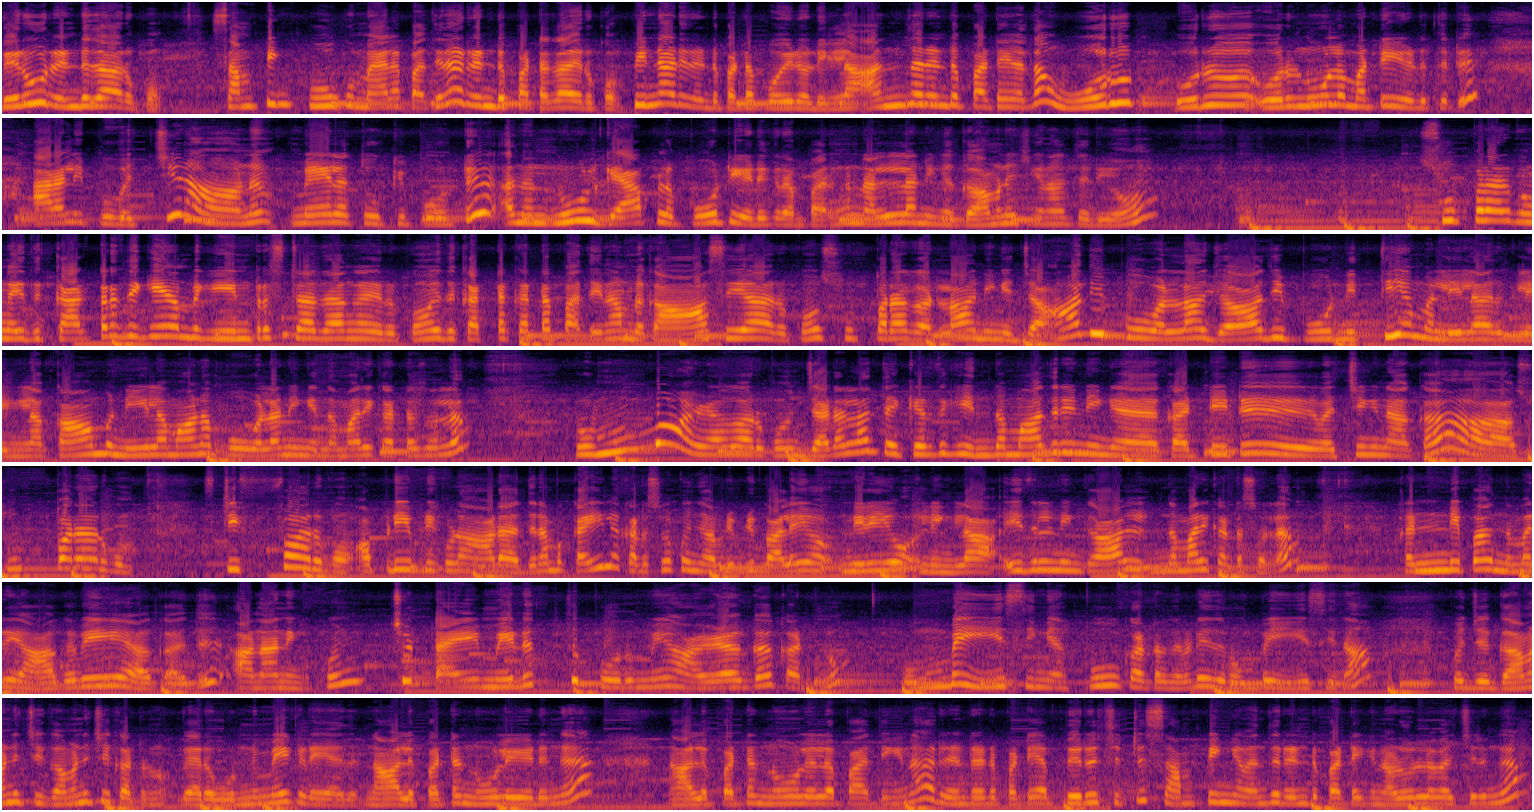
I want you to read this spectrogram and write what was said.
வெறும் ரெண்டு தான் இருக்கும். சம்பிங் பூக்கு மேலே பார்த்தீங்கன்னா ரெண்டு பட்டை தான் இருக்கும். பின்னாடி ரெண்டு பட்டை போயிடும் இல்லைங்களா? அந்த ரெண்டு பட்டையில் தான் ஒரு ஒரு ஒரு நூலை மட்டும் எடுத்துகிட்டு அரளிப்பூ வச்சு நான் மேலே தூக்கி போட்டு அந்த நூல் கேப்பில் போட்டு எடுக்கிறேன் பாருங்கள் நல்லா நீங்கள் கவனிச்சிங்கன்னா தெரியும். சூப்பராக இருக்குங்க. இது கட்டுறதுக்கே நம்மளுக்கு இன்ட்ரெஸ்ட்டாக தாங்க இருக்கும். இது கட்ட கட்ட பார்த்தீங்கன்னா நம்மளுக்கு ஆசையாக இருக்கும். சூப்பராக கட்டலாம். நீங்கள் ஜாதி பூவெல்லாம் ஜாதி பூ நித்திய மல்லிலாம் இருக்கு இல்லைங்களா? காம்பு நீளமான பூவெல்லாம் நீங்கள் இந்த மாதிரி கட்ட சொல்ல ரொம்ப அழகாக இருக்கும். ஜடெல்லாம் தைக்கிறதுக்கு இந்த மாதிரி நீங்கள் கட்டிட்டு வச்சிங்கனாக்கா சூப்பராக இருக்கும். ஸ்டிஃபாக இருக்கும். அப்படி இப்படி கூட ஆடாது. நம்ம கையில் கட்ட சொல்ல கொஞ்சம் அப்படி இப்படி வளையும் நிலையும் இல்லைங்களா? இதில் நீங்கள் ஆள் இந்த மாதிரி கட்ட சொல்ல கண்டிப்பாக இந்த மாதிரி ஆகவே ஆகாது. ஆனால் நீங்கள் கொஞ்சம் டைம் எடுத்து பொறுமையாக அழகாக கட்டணும். ரொம்ப ஈஸிங்க பூ கட்டுறதை விட இது ரொம்ப ஈஸி தான். கொஞ்சம் கவனித்து கவனித்து கட்டணும். வேறு ஒன்றுமே கிடையாது. நாலு பட்டை நூல் எடுங்க. நாலு பட்டை நூலில் பார்த்தீங்கன்னா ரெண்டு ரெண்டு பட்டையாக பிரிச்சுட்டு சம்பிங்கை வந்து ரெண்டு பட்டைக்கு நடுவில் வச்சுருங்க.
